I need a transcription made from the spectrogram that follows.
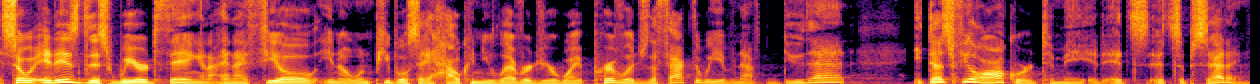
so it is this weird thing, and and I feel you know when people say how can you leverage your white privilege, the fact that we even have to do that, it does feel awkward to me. It, it's it's upsetting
